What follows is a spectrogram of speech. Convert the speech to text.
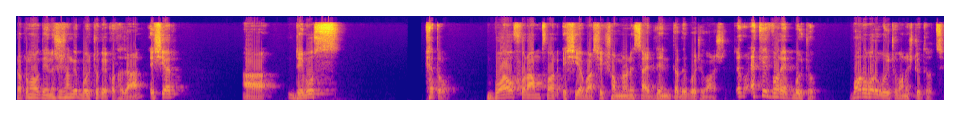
ডক্টর মোহাম্মদ ইউনুসের সঙ্গে বৈঠকে কথা জানান, এশিয়ার ডেভোস খ্যাত বোয়াও ফোরাম ফর এশিয়া বার্ষিক সম্মেলনে সাইডলাইন তাদের বৈঠক অনুষ্ঠিত। এরকম একের পর এক বৈঠক, বড় বড় বৈঠক অনুষ্ঠিত হচ্ছে।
